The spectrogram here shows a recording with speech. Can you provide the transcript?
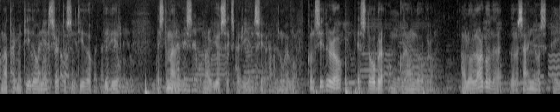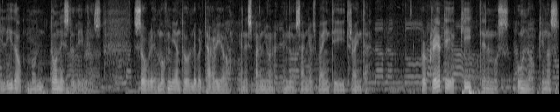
me ha permitido, en un cierto sentido, vivir esta maravillosa experiencia de nuevo. Considero esta obra un gran logro. A lo largo de, los años he leído montones de libros sobre el movimiento libertario en España en los años 20 y 30. Pero creo que aquí tenemos uno que nos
